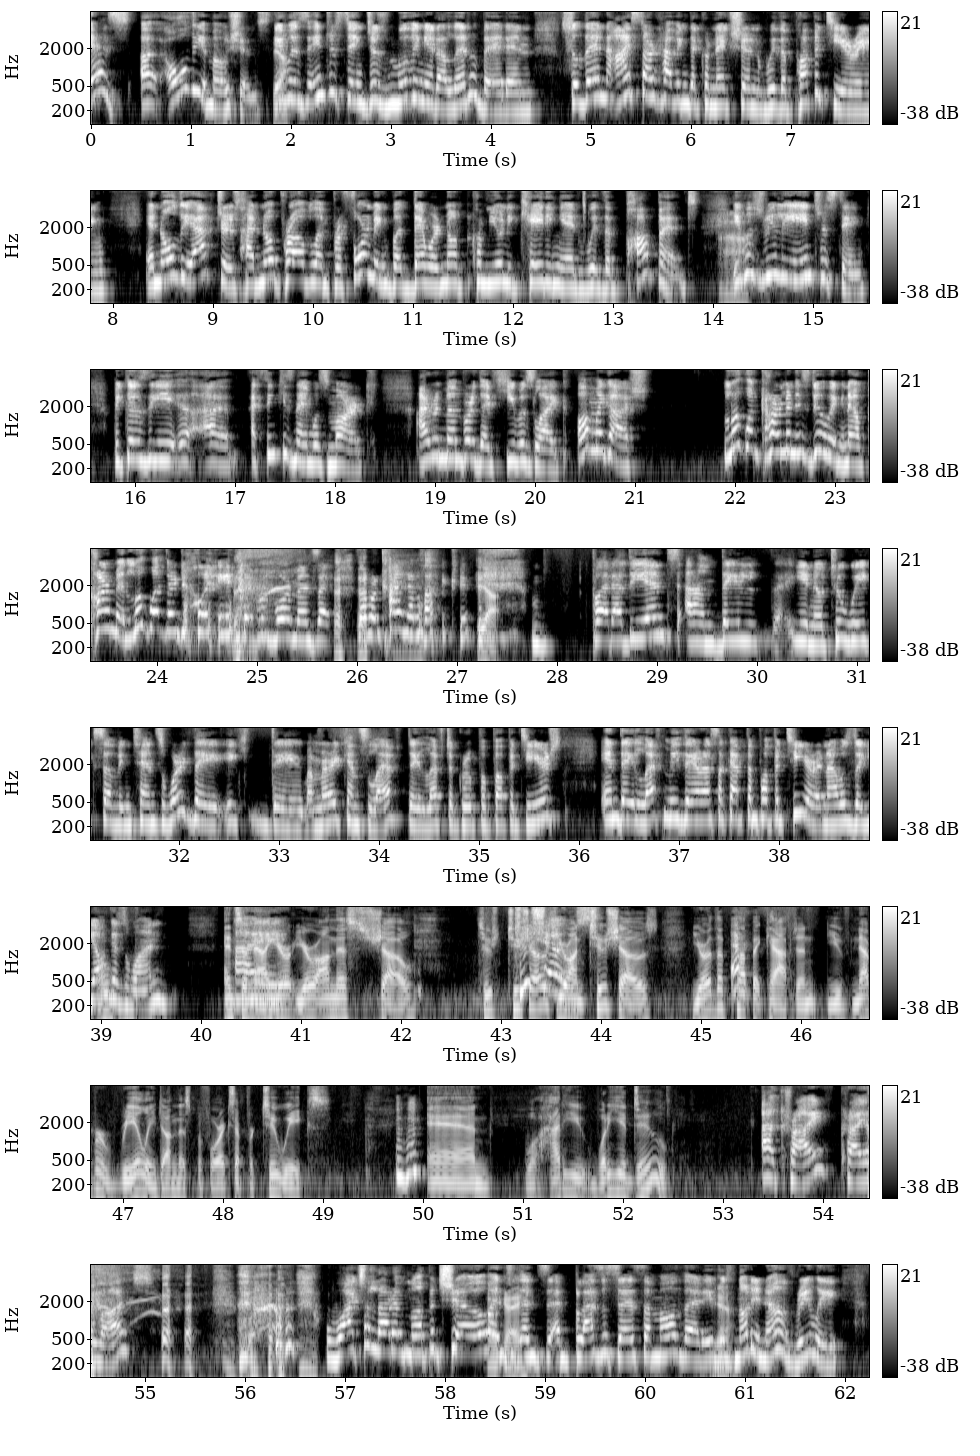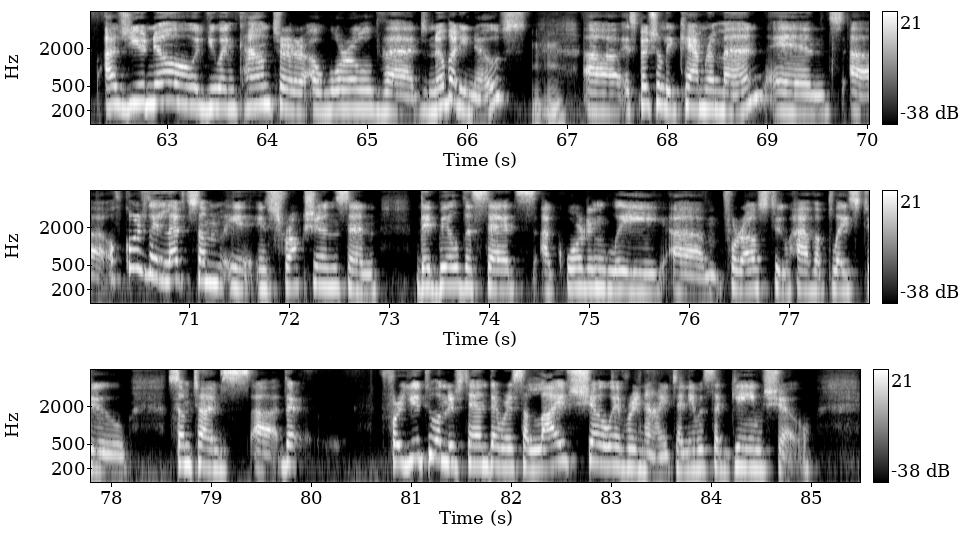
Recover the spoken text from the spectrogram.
Yes, uh, all the emotions. Yeah. It was interesting just moving it a little bit. And so then I start having the connection with the puppeteering, and all the actors had no problem performing, but they were not communicating it with the puppet. Ah. It was really interesting because the, uh, I, I think his name was Mark. I remember that he was like, oh my gosh, look what Carmen is doing now. Carmen, look what they're doing in the performance. That were kind of like, Yeah. But at the end um, they you know two weeks of intense work they the americans left they left a group of puppeteers and they left me there as a captain puppeteer and i was the youngest one And so now you're you're on this show. Two, two, Two shows. You're on two shows. You're the puppet captain. You've never really done this before, except for two weeks. Mm-hmm. And well, how do you? What do you do? I cry cry a lot watch a lot of muppet show and, Okay. and, and plaza sesamo that it Yeah. was not enough really as you know you encounter a world that nobody knows Mm-hmm. uh, especially cameraman. And uh, of course, they left some I- instructions and they build the sets accordingly um, for us to have a place to sometimes uh, there. For you to understand, there was a live show every night, and it was a game show,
